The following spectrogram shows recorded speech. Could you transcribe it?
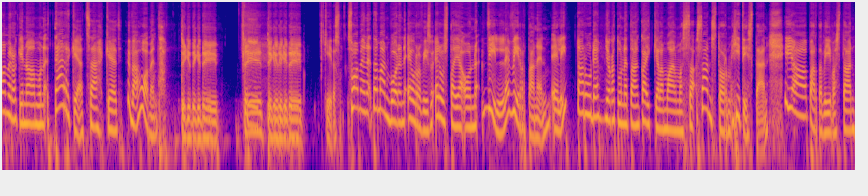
Suomirokin aamun tärkeät sähkeet. Hyvää huomenta. Tiki tiki tiki. Tiki tiki tiki tiki. Kiitos. Suomen tämän vuoden Euroviisu-edustaja on Ville Virtanen, eli Tarude, joka tunnetaan kaikkialla maailmassa Sunstorm-hitistään ja partaviivastaan.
